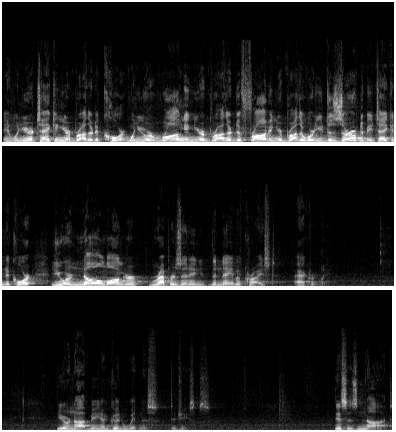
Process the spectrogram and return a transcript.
And when you're taking your brother to court, when you are wronging your brother, defrauding your brother where you deserve to be taken to court, you are no longer representing the name of Christ accurately. You are not being a good witness to Jesus. This is not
